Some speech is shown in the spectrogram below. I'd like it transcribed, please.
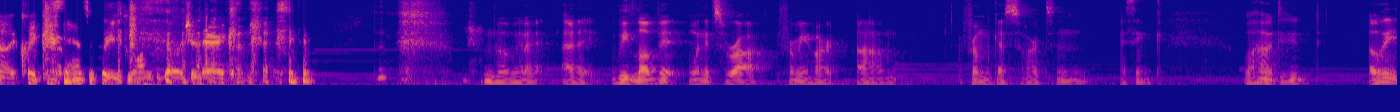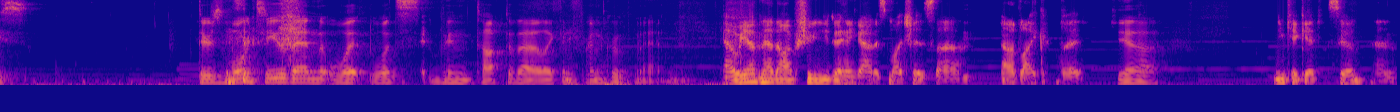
uh, quick answer for you if you wanted to go generic. no man, I, I we love it when it's raw from your heart, um, from guest hearts, and I think, wow, dude, always there's more to you than what what's been talked about like in friend group, man. Yeah, we haven't had the opportunity to hang out as much as uh, I would like, but Yeah, you can kick it soon. And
